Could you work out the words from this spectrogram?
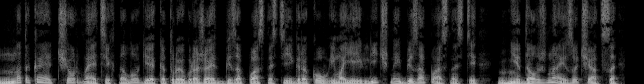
но такая черная технология, которая угрожает безопасности игроков и моей личной безопасности, не должна изучаться –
